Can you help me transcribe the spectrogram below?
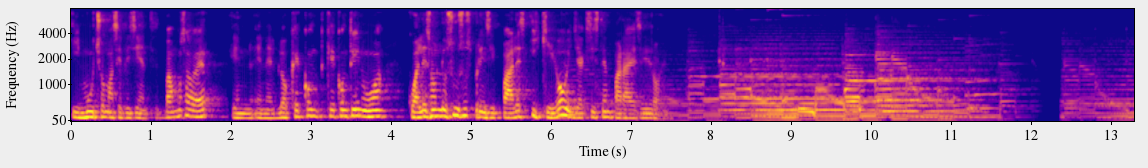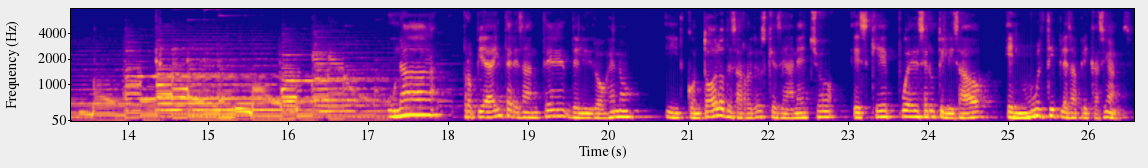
y mucho más eficientes. Vamos a ver en, el bloque que continúa cuáles son los usos principales y que hoy ya existen para ese hidrógeno. Una propiedad interesante del hidrógeno y con todos los desarrollos que se han hecho es que puede ser utilizado en múltiples aplicaciones.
